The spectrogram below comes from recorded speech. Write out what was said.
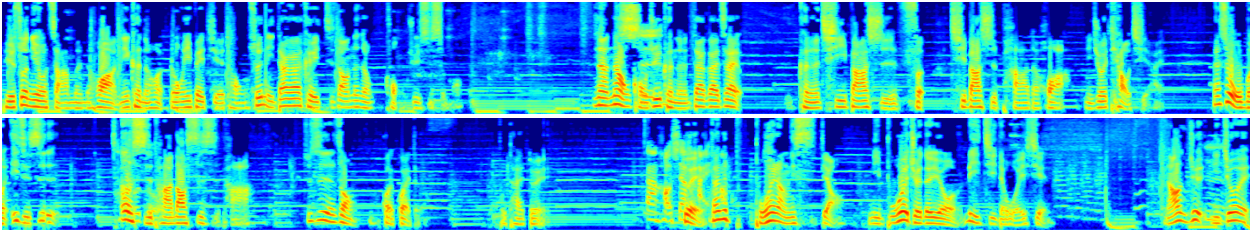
比如说你有闸门的话，你可能会容易被接通，所以你大概可以知道那种恐惧是什么。那那种恐惧可能大概在可能七八十分、七八十趴的话，你就会跳起来。但是我们一直是二十趴到四十趴，就是那种怪怪的。不太对，但好像对，但是不会让你死掉，你不会觉得有立即的危险，然后你就、嗯、你就会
